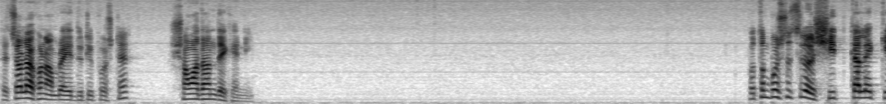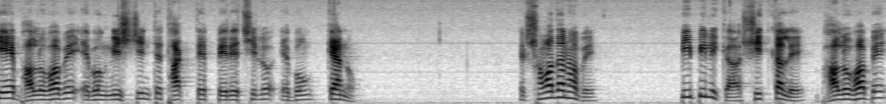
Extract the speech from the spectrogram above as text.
তো চলো এখন আমরা এই দুটি প্রশ্নের সমাধান দেখে নিই। প্রথম প্রশ্ন ছিল, শীতকালে কে ভালোভাবে এবং নিশ্চিন্তে থাকতে পেরেছিল এবং কেন? এর সমাধান হবে। পিপিলিকা শীতকালে ভালোভাবে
